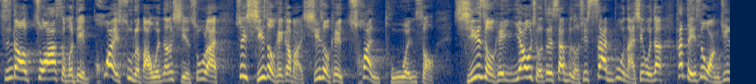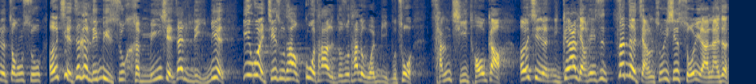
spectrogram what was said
知道抓什么点，快速的把文章写出来。所以写手可以干嘛？写手可以串图文手。写手可以要求这个散步手去散布哪些文章，他等于是网军的中枢，而且这个林炳书很明显在里面因为接触他过他的人都说他的文笔不错，长期投稿，而且呢，你跟他聊天是真的讲得出一些所以然来的。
